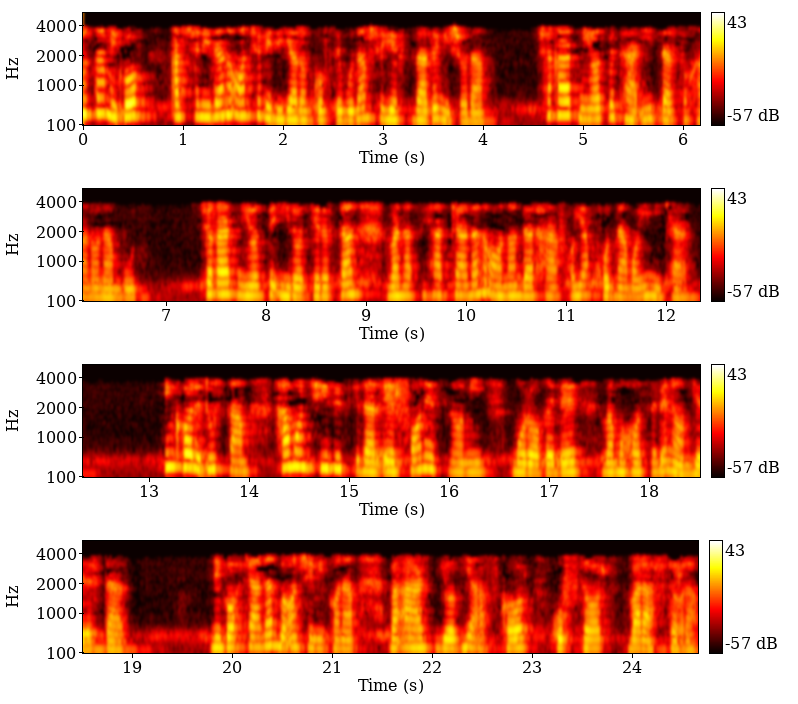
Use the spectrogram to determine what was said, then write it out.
دوستم می‌گفت از شنیدن آنچه به دیگران گفته بودم شگفت زده می‌شدم. چقدر نیاز به تایید در سخنانم بود. چقدر نیاز به ایراد گرفتن و نصیحت کردن آنان در حرفهایم خودنمایی می‌کرد. این کار دوستم همان چیزی است که در عرفان اسلامی مراقبه و محاسبه نام گرفته است. نگاه کردن به آنچه می‌کنم و ارزیابی افکار گفتار و رفتارم.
